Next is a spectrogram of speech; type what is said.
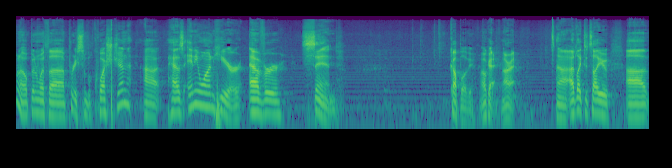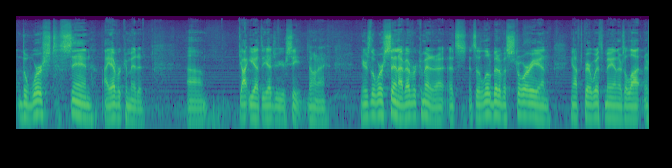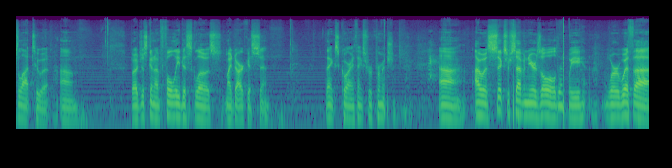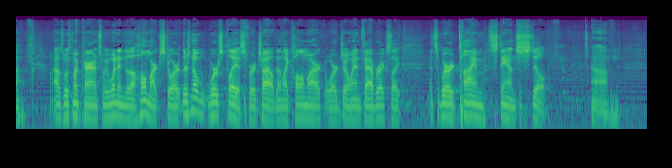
I'm going to open with a pretty simple question. Uh, has anyone here ever sinned? A couple of you. Okay, all right. Uh, I'd like to tell you uh, the worst sin I ever committed. Um, got you at the edge of your seat, don't I? Here's the worst sin I've ever committed. Uh, It's, it's a little bit of a story, and you have to bear with me, and there's a lot, there's a lot to it. Um, but I'm just going to fully disclose my darkest sin. Thanks, Corey. Thanks for permission. Uh, I was six or seven years old, and we were with. Uh, I was with my parents. We went into the Hallmark store. There's no worse place for a child than like Hallmark or Jo-Ann Fabrics. Like, it's where time stands still. Uh,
